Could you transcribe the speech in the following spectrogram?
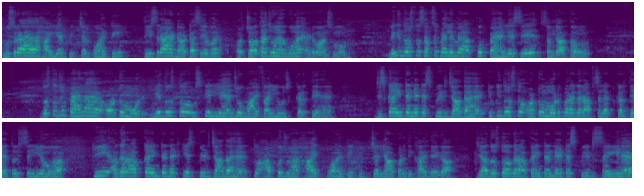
दूसरा है हाइयर पिक्चर क्वालिटी तीसरा है डाटा सेवर और चौथा जो है वो है एडवांस मोड लेकिन दोस्तों, सबसे पहले मैं आपको पहले से समझाता हूँ। दोस्तों, जो पहला है ऑटो मोड ये दोस्तों उसके लिए है जो वाईफाई यूज़ करते हैं, जिसका इंटरनेट स्पीड ज़्यादा है। क्योंकि दोस्तों ऑटो मोड पर अगर आप सेलेक्ट करते हैं तो इससे ये होगा कि अगर आपका इंटरनेट की स्पीड ज़्यादा है तो आपको जो है हाई क्वालिटी पिक्चर यहाँ पर दिखाई देगा। या दोस्तों, अगर आपका इंटरनेट स्पीड सही है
